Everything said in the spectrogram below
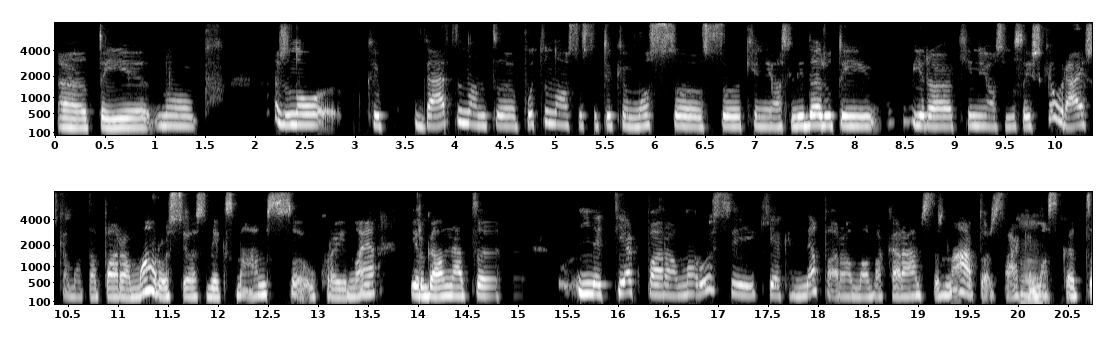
E, tai, nu, žinau, kaip vertinant Putino susitikimus su, su Kinijos lyderiu, tai yra Kinijos visai aiškiau reiškiama ta parama Rusijos veiksmams Ukrainoje ir gal net ne tiek parama Rusijai, kiek neparama vakarams ir NATO ir sakymas, mm. kad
